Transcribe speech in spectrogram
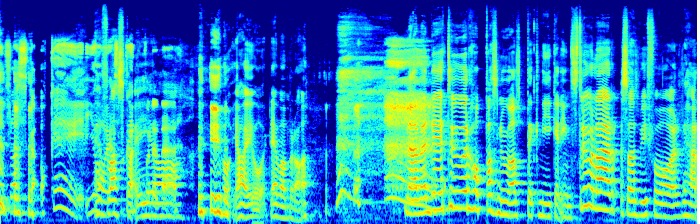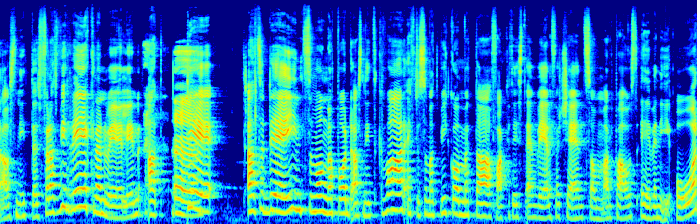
en flaska, okej, okay. ja, en flaska, jag ja. det där. ja, ja, jo, det var bra. Nej men det är tur, hoppas nu att tekniken inte strular så att vi får det här avsnittet. För att vi räknar nu Elin att det Alltså det är inte så många poddavsnitt kvar eftersom att vi kommer ta faktiskt en välförtjänt sommarpaus även i år.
